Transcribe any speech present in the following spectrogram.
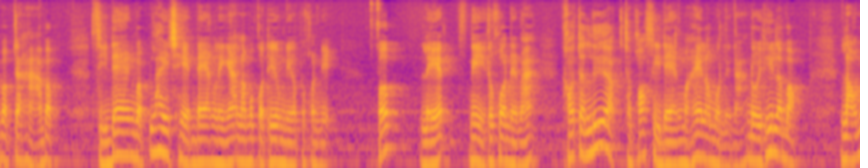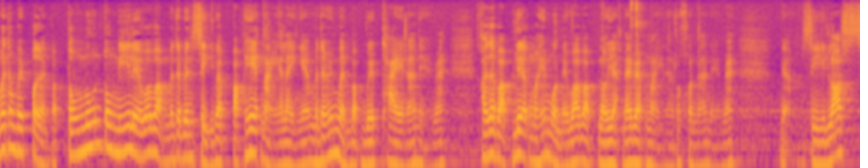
แบบจะหาแบบ สีแดงแบบไล่เฉดแดงอะไรเงี้ยเรามากดที่ตรงนี้ครับทุกคนนี่ปุ๊บเลดนี่ทุกคนเห็นไหมเขาจะเลือกเฉพาะสีแดงมาให้เราหมดเลยนะ โดยที่เราแบบเราไม่ต้องไปเปิดแบบตรงนู้นตรงนี้เลยว่าแบบมันจะเป็นสีแบบประเภทไหนอะไรเงี้ยมันจะไม่เหมือนแบบเว็บไทยนะเห็นไหมเขาจะแบบเลือกมาให้หมดเลยว่าแบบเราอยากได้แบบไหนนะทุกคนนะเนี่ยเห็นไหมเนี่ยสีลอสโซ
